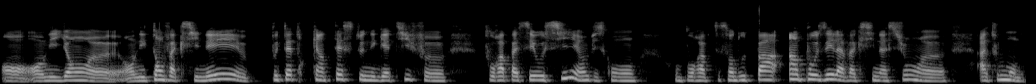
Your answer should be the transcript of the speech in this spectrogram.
en, ayant, en étant vacciné. Peut-être qu'un test négatif pourra passer aussi, hein, puisqu'on ne pourra sans doute pas imposer la vaccination à tout le monde.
